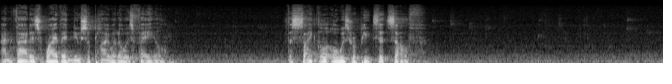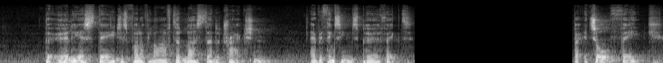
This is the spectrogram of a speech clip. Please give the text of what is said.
And that is why their new supply will always fail. The cycle always repeats itself. The earliest stage is full of laughter, lust, and attraction. Everything seems perfect. But it's all fake.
